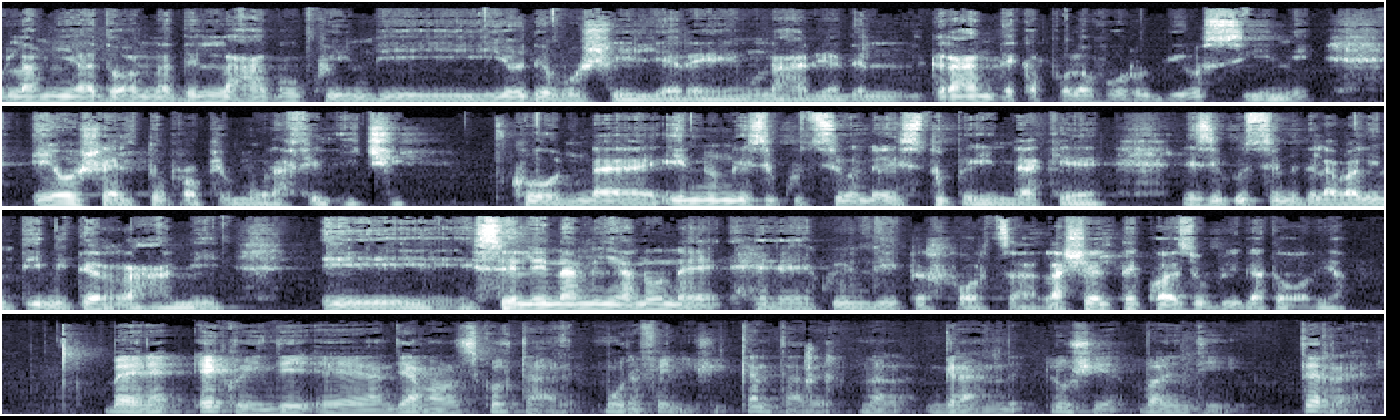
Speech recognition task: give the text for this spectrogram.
la mia donna del lago, quindi io devo scegliere un'area del grande capolavoro di Rossini e ho scelto proprio Mura Felici con, eh, in un'esecuzione stupenda che è l'esecuzione della Valentini Terrani e Selena mia non è, eh, quindi per forza la scelta è quasi obbligatoria. Bene, e quindi eh, andiamo ad ascoltare Mura Felici cantare dalla grande Lucia Valentini Terrani.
